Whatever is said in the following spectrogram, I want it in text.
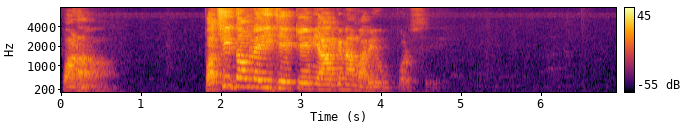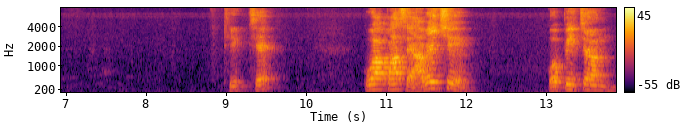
પણ પછી તમને એ જે કે એની આજ્ઞામાં રહેવું પડશે. ઠીક છે? કુવા પાસે આવે છે? ગોપીચંદ,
